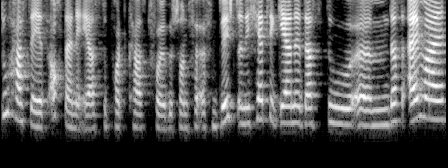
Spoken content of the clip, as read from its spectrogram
du hast ja jetzt auch deine erste Podcast-Folge schon veröffentlicht und ich hätte gerne, dass du ähm, das einmal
